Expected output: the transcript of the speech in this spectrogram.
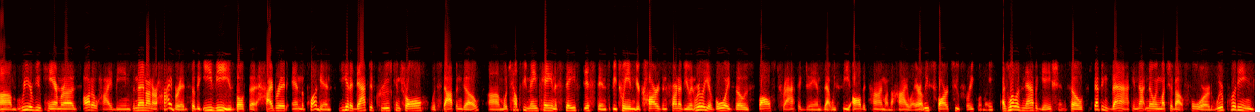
Um, rear view cameras, auto high beams, and then on our hybrid, so the EVs, both the hybrid and the plug-in, you get adaptive cruise control with stop and go um, which helps you maintain a safe distance between your cars in front of you and really avoids those false traffic jams that we see all the time on the highway, or at least far too frequently, as well as navigation. So, stepping back and not knowing much about Ford, we're putting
